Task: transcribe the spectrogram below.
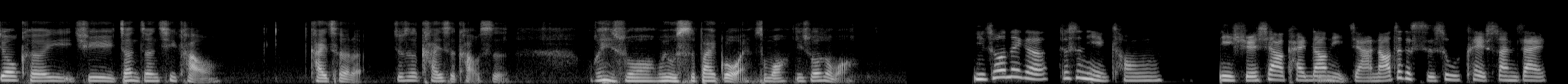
就可以去真正去考开车了，就是开始考试。我跟你说，我有失败过哎，什么？你说什么？你说那个就是你从。你学校开到你家，嗯、然后这个时速可以算在，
